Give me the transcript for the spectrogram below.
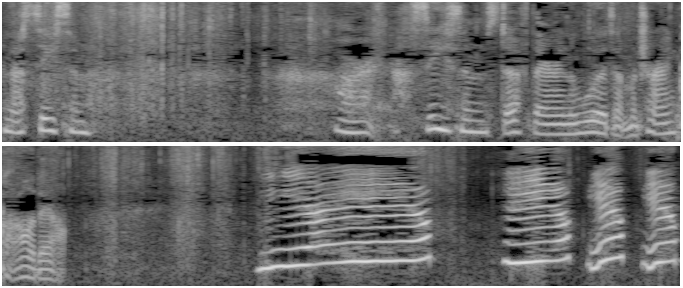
and I see some alright, I see some stuff there in the woods. I'm gonna try and call it out. Yep, yep, yep, yep,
